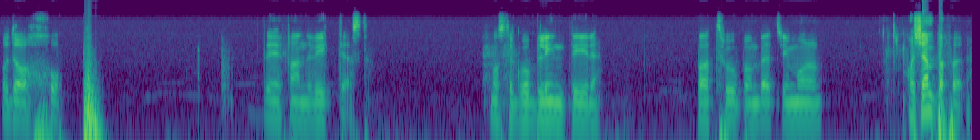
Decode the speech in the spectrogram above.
Och du har hopp. Det är fan det viktigaste. Måste gå blint i det. Bara tro på en bättre imorgon. Och kämpa för det.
